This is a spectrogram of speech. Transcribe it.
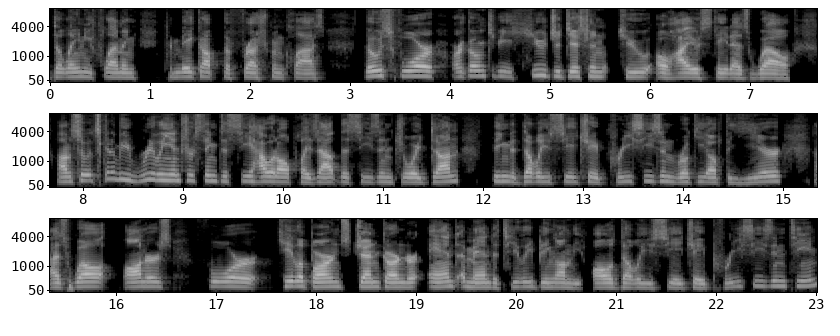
Delaney Fleming to make up the freshman class. Those four are going to be a huge addition to Ohio State as well. Um, so it's going to be really interesting to see how it all plays out this season. Joy Dunne being the WCHA preseason rookie of the year, as well honors for Kayla Barnes, Jen Gardiner, and Amanda Thiele being on the All WCHA preseason team.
